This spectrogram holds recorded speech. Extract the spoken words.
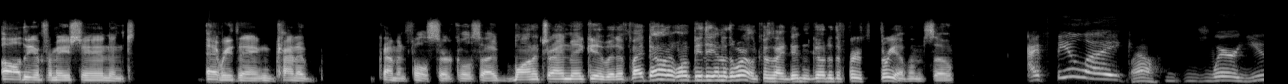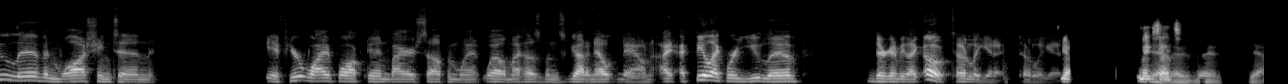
all the information and everything kind of coming full circle. So I want to try and make it, but if I don't, it won't be the end of the world because I didn't go to the first three of them. So I feel like wow. where you live in Washington, if your wife walked in by herself and went, "Well, my husband's got an elk down," I, I feel like where you live, they're going to be like, "Oh, totally get it, totally get it." Yeah, makes yeah, sense. They're, they're, yeah.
